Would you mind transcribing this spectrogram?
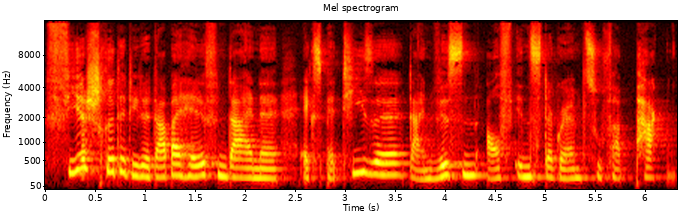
vier Schritte, die dir dabei helfen, deine Expertise, dein Wissen auf Instagram zu verpacken.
